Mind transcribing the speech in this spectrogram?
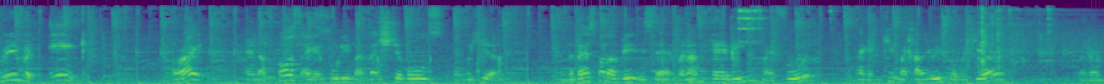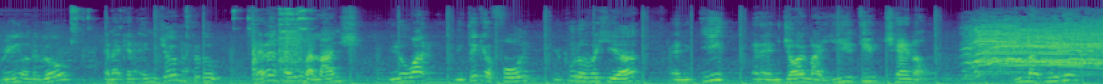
favorite egg, alright? And of course I can put in my vegetables over here. And the best part of it is that when I'm having my food, I can keep my calories over here when I'm bringing it on the go and I can enjoy my food. When I'm having my lunch, you know what? You take your phone, you put over here and you eat and enjoy my YouTube channel. You might need it.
